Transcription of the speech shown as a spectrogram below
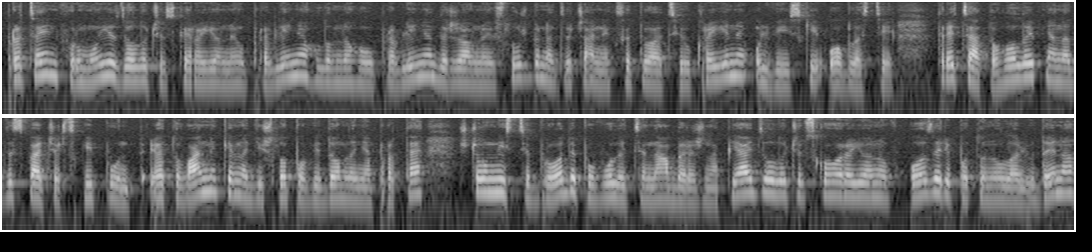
Про це інформує Золочівське районне управління Головного управління Державної служби надзвичайних ситуацій України у Львівській області. 30 липня на диспетчерський пункт рятувальників надійшло повідомлення про те, що у місті Броди по вулиці Набережна 5 Золочівського району в озері потонула людина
